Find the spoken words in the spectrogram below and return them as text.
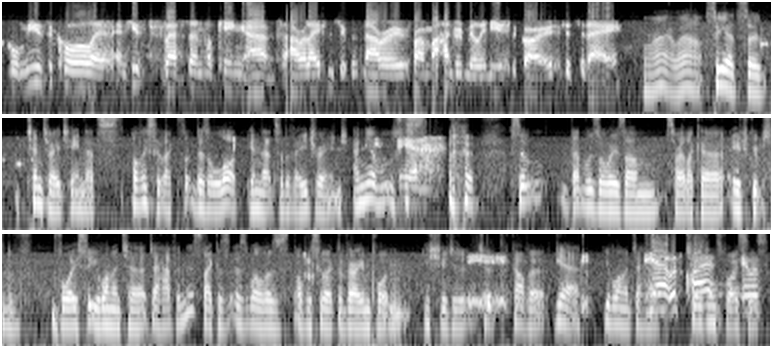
school musical and, and history lesson looking at our relationship with Nauru from 100 million years ago to today. Right, wow. So, yeah, so 10 to 18, that's obviously like there's a lot in that sort of age range. And yeah, yeah. so that was always, um, sorry, like a age group sort of voice that you wanted to, to have in this, like as, as well as obviously like the very important issue to, to cover. Yeah, you wanted to have yeah, it was children's quite, voices. It was,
